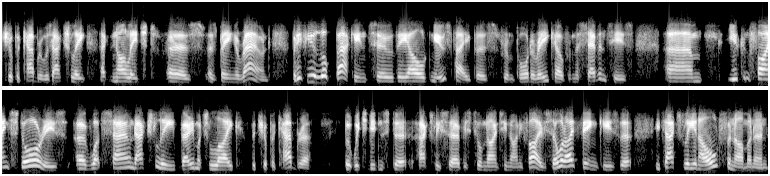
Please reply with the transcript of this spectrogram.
chupacabra was actually acknowledged as as being around. But if you look back into the old newspapers from Puerto Rico from the 70s, um, you can find stories of what sound actually very much like the chupacabra, but which didn't st- actually surface till 1995. So what I think is that it's actually an old phenomenon,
